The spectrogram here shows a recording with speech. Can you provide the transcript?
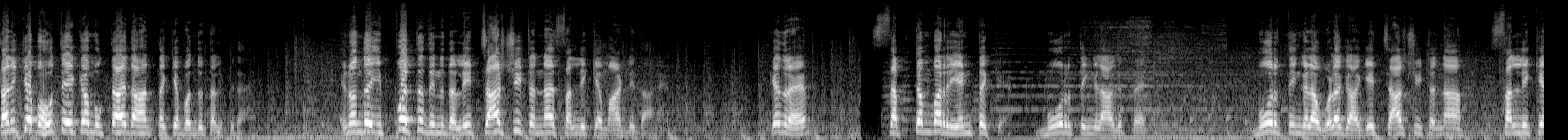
ತನಿಖೆ ಬಹುತೇಕ ಮುಕ್ತಾಯದ ಹಂತಕ್ಕೆ ಬಂದು ತಲುಪಿದೆ. ಇನ್ನೊಂದು ಇಪ್ಪತ್ತು ದಿನದಲ್ಲಿ ಚಾರ್ಜ್ ಶೀಟ್ ಅನ್ನ ಸಲ್ಲಿಕೆ ಮಾಡಲಿದ್ದಾರೆ. ಯಾಕೆಂದ್ರೆ ಸೆಪ್ಟೆಂಬರ್ ಎಂಟಕ್ಕೆ ಮೂರು ತಿಂಗಳಾಗುತ್ತೆ. ಮೂರು ತಿಂಗಳ ಒಳಗಾಗಿ ಚಾರ್ಜ್ ಶೀಟ್ ಅನ್ನ ಸಲ್ಲಿಕೆ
